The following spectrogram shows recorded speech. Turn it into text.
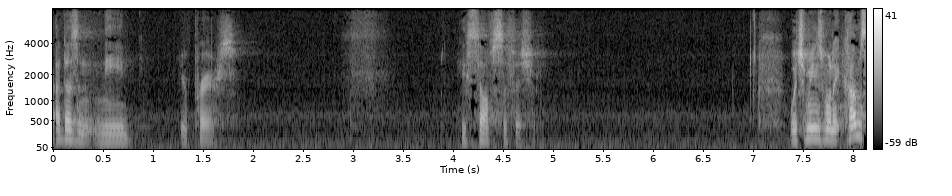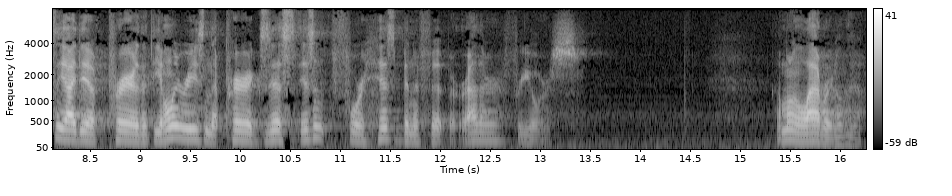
God doesn't need your prayers, He's self sufficient. Which means when it comes to the idea of prayer, that the only reason that prayer exists isn't for his benefit, but rather for yours. I'm going to elaborate on that.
